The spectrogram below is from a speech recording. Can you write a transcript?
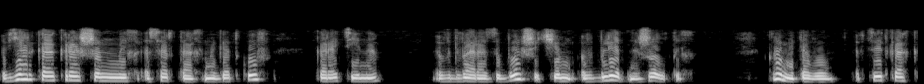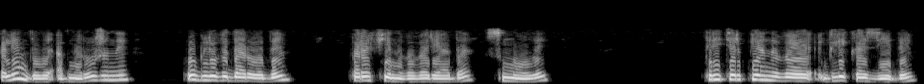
В ярко окрашенных сортах ноготков каротина в два раза больше, чем в бледно-желтых. Кроме того, в цветках календулы обнаружены углеводороды парафинового ряда, смолы, тритерпеновые гликозиды,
